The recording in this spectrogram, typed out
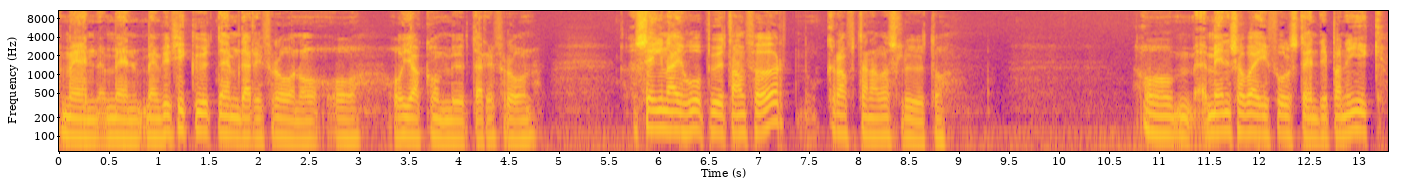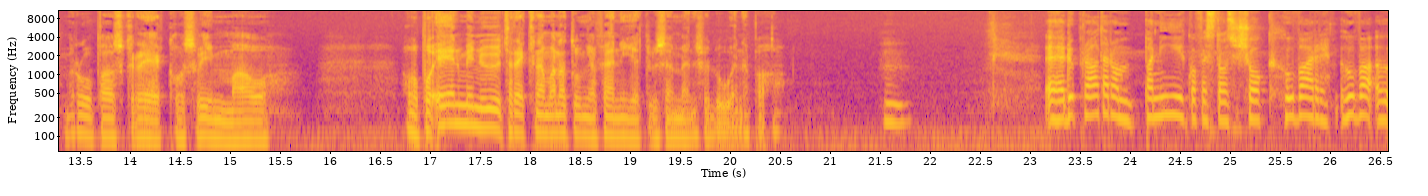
Men, men, men vi fick ut dem därifrån och, och, och jag kom ut därifrån. Segnade ihop utanför, krafterna var slut och, och människor var i fullständig panik, ropade och skrek och svimma och, och på en minut räknar man att ungefär 9000 människor dog i Nepal. Mm. Eh, du pratar om panik och förstås chock. Hur var, hur var, eh,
